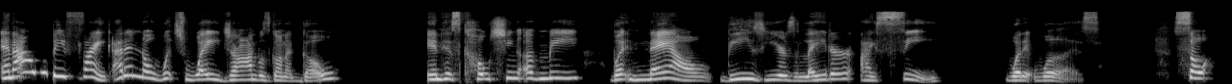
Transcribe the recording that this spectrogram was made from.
And I will be frank, I didn't know which way John was going to go in his coaching of me. But now, these years later, I see what it was. So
